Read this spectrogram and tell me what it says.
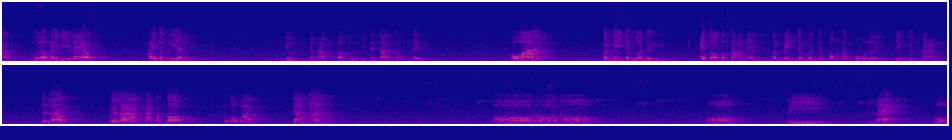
ครับ เมื่อไม่มีแล้ว ให้นักเรียนหยุดนะครับ ก็คือขีดเส้นใต้สองเส้น เพราะว่ามันมีจำนวนหนึ่งไอ้สองกับสามเนี่ยมันเป็นจำนวนเฉพาะทั้งคู่เลย จึงหยุดหาร เสร็จแล้วเวลาหาคำตอบ ก็บอกว่า ดังนั้นพอรอนอของสี่และหก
